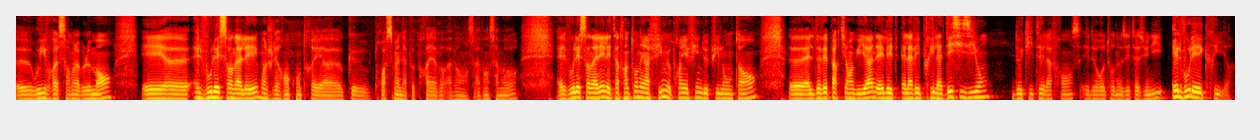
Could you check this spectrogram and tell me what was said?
Euh, oui, vraisemblablement. Et euh, elle voulait s'en aller. Moi, je l'ai rencontrée que trois semaines à peu près avant, sa mort. Elle voulait s'en aller, elle était en train de tourner un film, le premier film depuis longtemps. Euh, elle devait partir en Guyane, elle, elle avait pris la décision de quitter la France et de retourner aux États-Unis. Elle voulait écrire.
